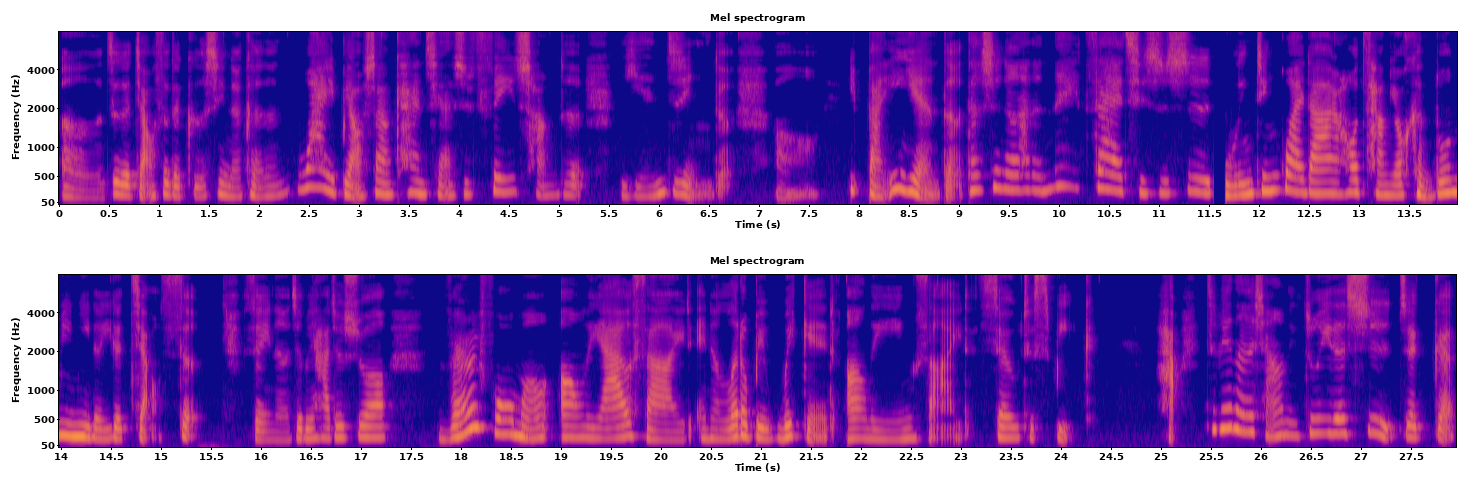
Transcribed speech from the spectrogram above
呃，这个角色的个性呢，可能外表上看起来是非常的严谨的，呃，一板一眼的，但是呢，他的内在其实是古灵精怪的，然后藏有很多秘密的一个角色。所以呢，这边他就说。very formal on the outside and a little bit wicked on the inside, so to speak. 好，这边呢，想要你注意的是这个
